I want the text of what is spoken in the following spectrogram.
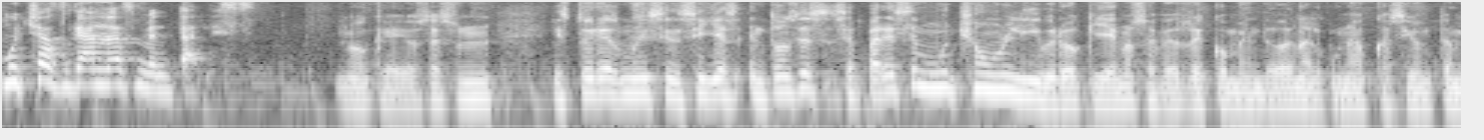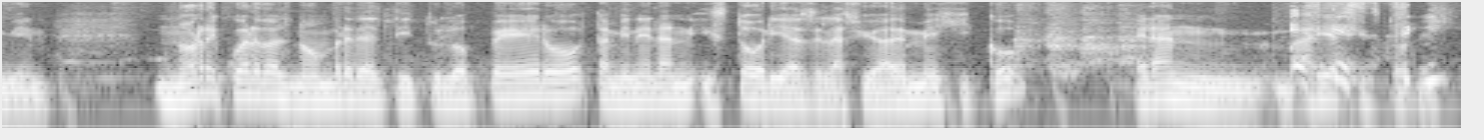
muchas ganas mentales. Ok, o sea, son historias muy sencillas. Entonces, se parece mucho a un libro que ya nos habías recomendado en alguna ocasión también. No recuerdo el nombre del título, pero también eran historias de la Ciudad de México. Eran varias historias.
